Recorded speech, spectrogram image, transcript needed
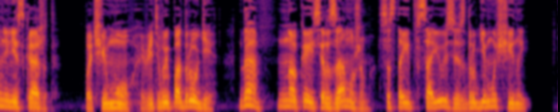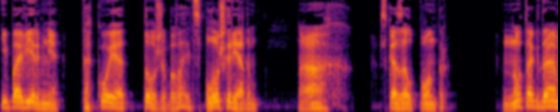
мне не скажет». «Почему? Ведь вы подруги». «Да, но Кейсер замужем, состоит в союзе с другим мужчиной. И поверь мне, такое тоже бывает сплошь и рядом». «Ах», — сказал Понтер. «Ну тогда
